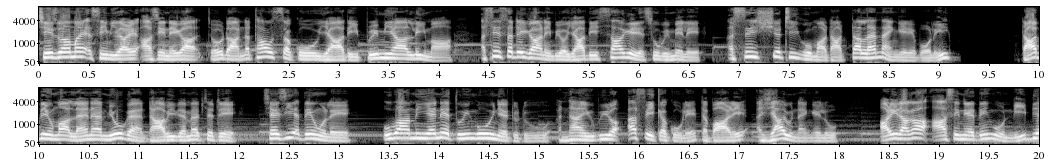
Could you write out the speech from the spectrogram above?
ခြေစွမ်းမိုင်းအဆင်ပြေလာတဲ့အာဆင်နယ်ကကျွန်တော်ဒါ2019ရာသီပရီးမီးယားလိမှာအဆင့်7ကနေပြီးတော့ရာသီစားခဲ့တယ်ဆိုပေမဲ့လည်းအဆင့်8ထိကိုမှဒါတက်လန်းနိုင်ခဲ့တယ်ပေါ့လေ။ဒါ့အပြင်မှလန်ဒန်မြို့ကန်ဒါဘီပြန်မဲ့ဖြစ်တဲ့ချယ်ဆီအသင်းကိုလည်းဥပါမီယန်နဲ့တွင်းကိုင်းနဲ့အတူတူအနိုင်ယူပြီးတော့ FA ကပ်ကိုလည်းတပါးတည်းအရယူနိုင်ခဲ့လို့အာရီတာကအာဆင်နယ်အသင်းကိုနီးပြ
